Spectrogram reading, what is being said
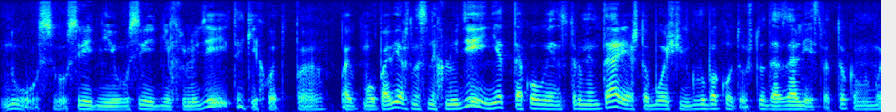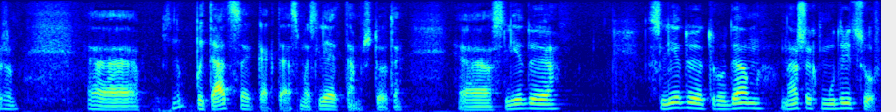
ну, у, средней, у средних людей, таких вот по, по, у поверхностных людей нет такого инструментария, чтобы очень глубоко то, туда залезть. Вот только мы можем э, ну, пытаться как-то осмыслять там что-то, э, следуя, следуя трудам наших мудрецов.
